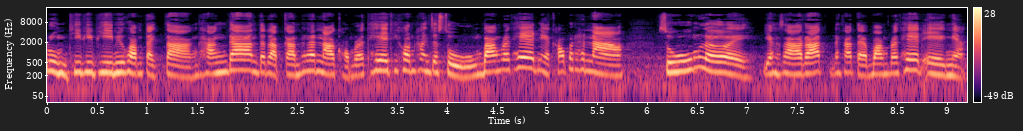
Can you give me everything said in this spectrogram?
กลุ่ม TPP มีความแตกต่างทั้งด้านระดับการพัฒนาของประเทศที่ค่อนข้างจะสูง บางประเทศเนี่ยเขาพัฒนาสูงเลยอย่างสหรัฐนะคะ แต่บางประเทศเองเนี่ย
